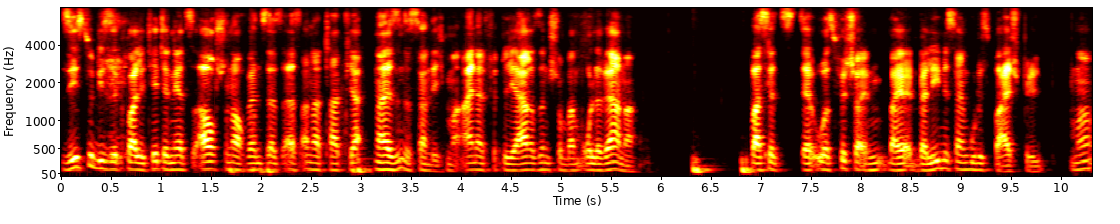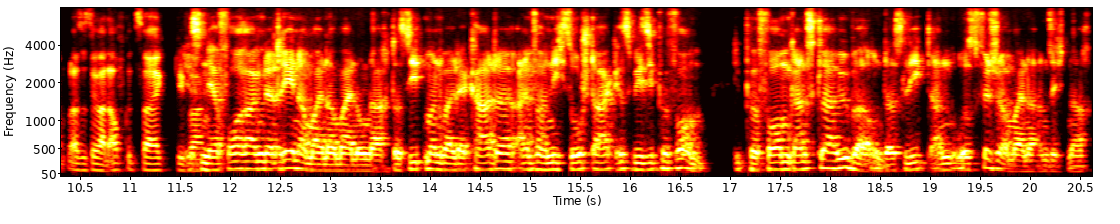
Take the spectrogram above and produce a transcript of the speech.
Siehst du diese Qualität denn jetzt auch schon, auch wenn es jetzt erst anderthalb Jahre, nein, sind es ja nicht mal, eineinviertel Jahre sind schon beim Ole Werner. Was jetzt der Urs Fischer in, bei Berlin ist ja ein gutes Beispiel. Ne? Du hast es ja gerade aufgezeigt. Die ist ein hervorragender Trainer, meiner Meinung nach. Das sieht man, weil der Kader einfach nicht so stark ist, wie sie performen. Die performen ganz klar über und das liegt an Urs Fischer, meiner Ansicht nach.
